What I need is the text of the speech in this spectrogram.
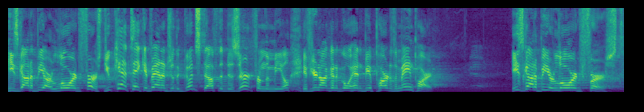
He's got to be our Lord first. You can't take advantage of the good stuff, the dessert from the meal, if you're not going to go ahead and be a part of the main part. He's got to be your Lord first.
